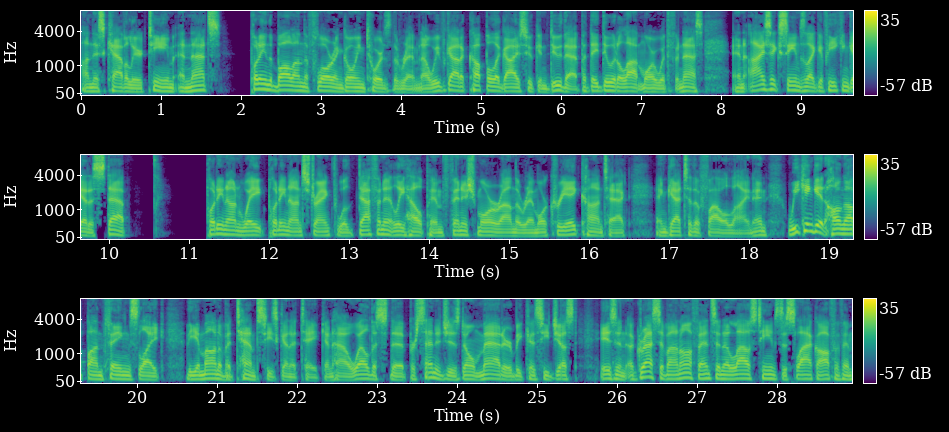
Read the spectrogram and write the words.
on this Cavalier team, and that's putting the ball on the floor and going towards the rim. Now, we've got a couple of guys who can do that, but they do it a lot more with finesse. And Isaac seems like if he can get a step, putting on weight, putting on strength will definitely help him finish more around the rim or create contact and get to the foul line. And we can get hung up on things like the amount of attempts he's going to take and how, well, the, percentages don't matter because he just isn't aggressive on offense and allows teams to slack off of him.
